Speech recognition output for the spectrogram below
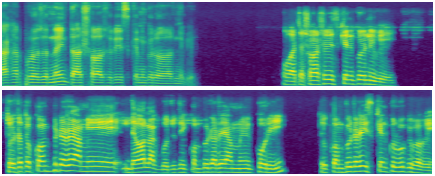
রাখার প্রয়োজন নেই। তার সরাসরি স্ক্যান করে ওরা নেবে। ও আচ্ছা সরাসরি স্ক্যান করে নিবি। তো এটা তো কম্পিউটারে আমি দেওয়া লাগবে। যদি কম্পিউটারে আমি করি তো কম্পিউটারে স্ক্যান করব কীভাবে?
